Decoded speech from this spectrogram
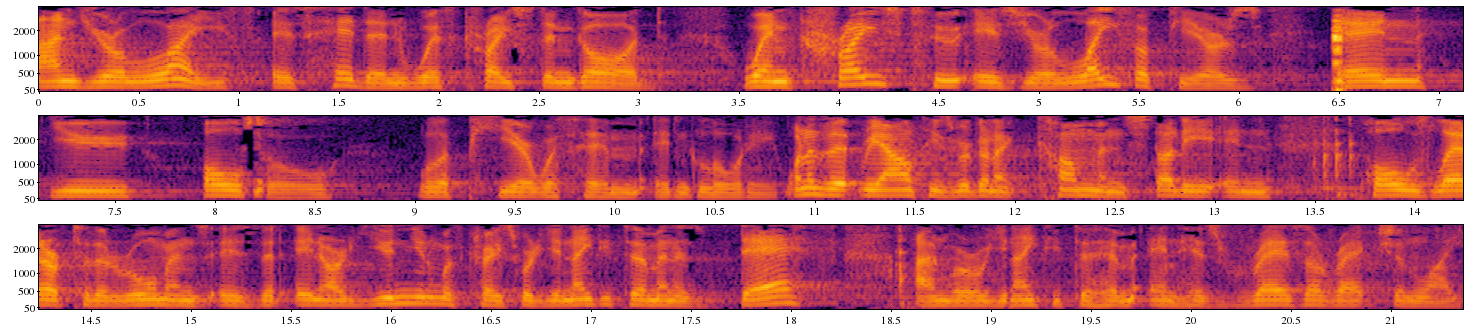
and your life is hidden with Christ in God. When Christ who is your life appears, then you also will appear with him in glory. One of the realities we're going to come and study in Paul's letter to the Romans is that in our union with Christ, we're united to him in his death and we're united to him in his resurrection life.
